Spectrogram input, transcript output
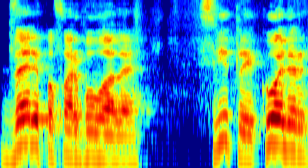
Двері пофарбували світлий колір.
